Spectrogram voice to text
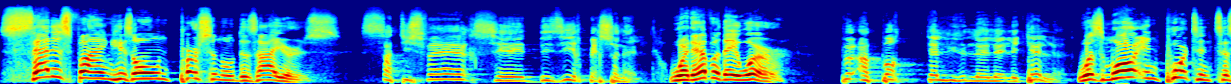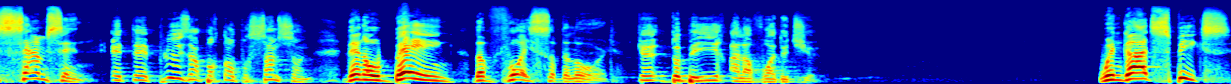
satisfying his own personal desires, Satisfaire ses désirs personnels, whatever they were, peu importe quels- les- les- lesquels, was more important to Samson était plus important pour Samson than obeying the voice of the Lord. que d'obéir à la voix de Dieu. When God speaks,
